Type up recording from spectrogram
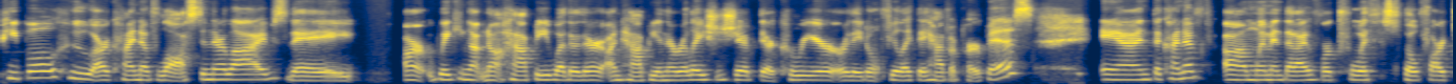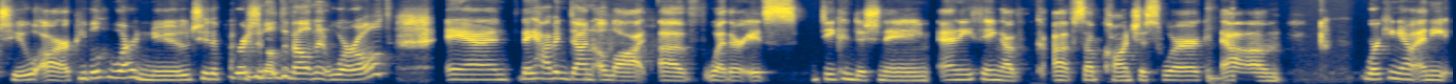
people who are kind of lost in their lives. They aren't waking up not happy, whether they're unhappy in their relationship, their career, or they don't feel like they have a purpose. And the kind of um, women that I've worked with so far too are people who are new to the personal development world and they haven't done a lot of whether it's deconditioning, anything of, of subconscious work. Um, working out any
